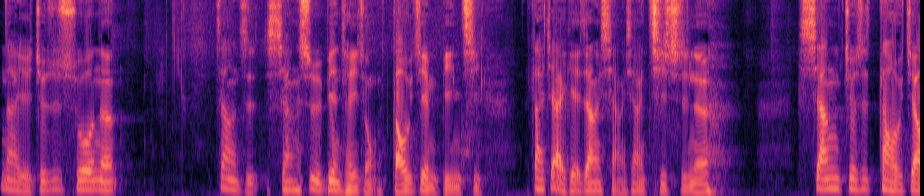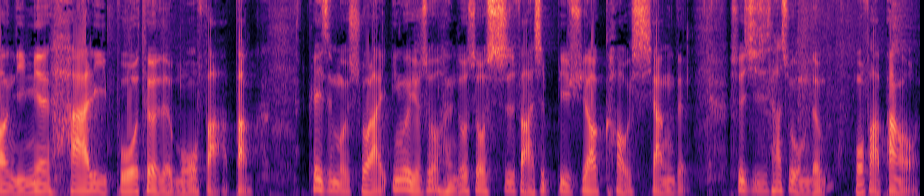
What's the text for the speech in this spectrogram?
那也就是说呢，这样子香是不是变成一种刀剑兵器？大家也可以这样想象，其实呢。香就是道教里面哈利波特的魔法棒，可以这么说啊。因为有时候很多时候施法是必须要靠香的，所以其实它是我们的魔法棒哦。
